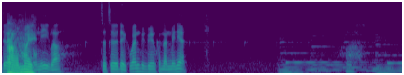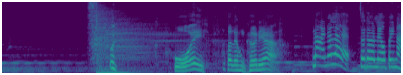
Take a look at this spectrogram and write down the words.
เดินถามผ่าใหม่ นตรงนี้อีกแล้ว จะเจอเด็กแว่นเพี้ยนๆคนนั้นไหมเนี่ยอุ้ยโอ้ยอะไรของเธอเนี่ย นายนั่นแหละ จะเดินเร็วไปไหน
